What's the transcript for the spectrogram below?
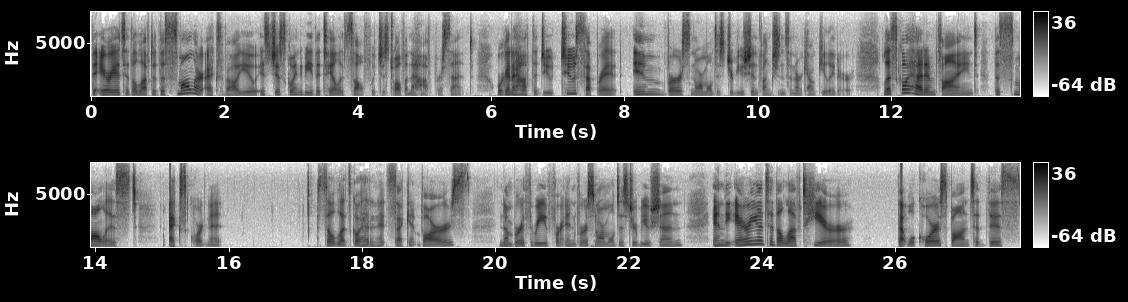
The area to the left of the smaller x value is just going to be the tail itself, which is 12.5%. We're going to have to do two separate inverse normal distribution functions in our calculator. Let's go ahead and find the smallest x coordinate. So let's go ahead and hit second vars number three for inverse normal distribution. And the area to the left here that will correspond to this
